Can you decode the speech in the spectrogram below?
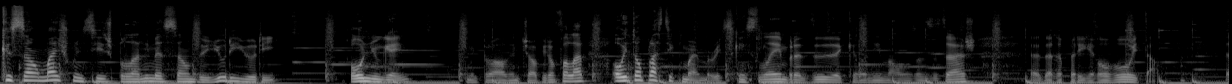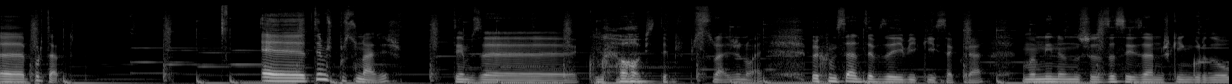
que são mais conhecidos pela animação de Yuri Yuri, ou New Game, muito provavelmente já ouviram falar, ou então Plastic Memories, quem se lembra de aquele anime há uns anos atrás, eh, da rapariga robô e tal. Eh, portanto, eh, temos personagens, temos a. Como é óbvio, temos personagens, não é? Para começar, temos a Ibiki Sakura, uma menina nos seus 16 anos que engordou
